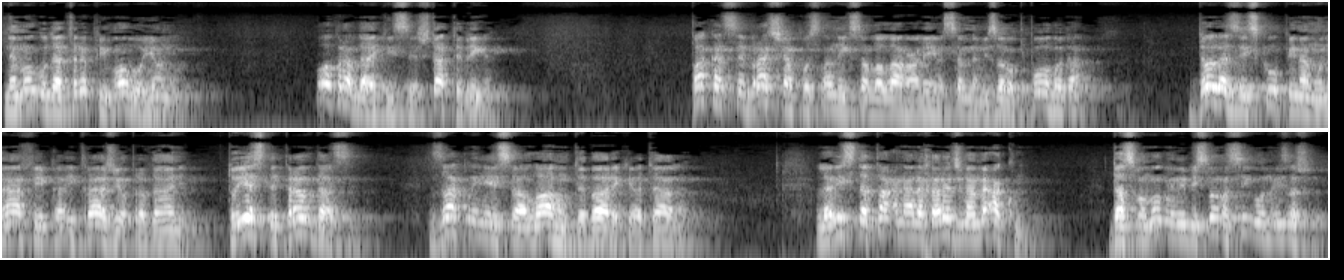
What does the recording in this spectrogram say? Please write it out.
ne mogu da trpim ovo i ono. Opravdaj ti se, šta te briga? Pa kad se vraća poslanik sallallahu alaihi ve sellem iz ovog pohoda, dolazi skupina munafika i traži opravdanje. To jeste, pravda se. Zaklinje se Allahom te bareke ta'ala. La vista ta'na la harađna ma'akum. Da smo mogli, mi bi s vama sigurno izašli.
